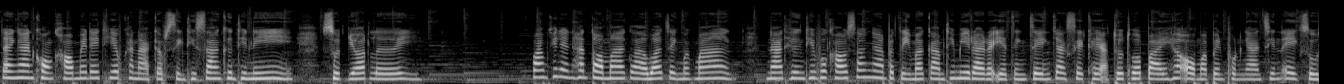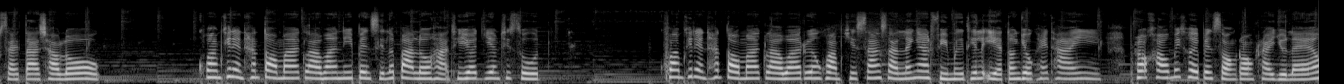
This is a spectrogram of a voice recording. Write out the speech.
แต่งานของเขาไม่ได้เทียบขนาดกับสิ่งที่สร้างขึ้นที่นี่ สุดยอดเลย ความคิดเห็นท่านต่อมากล่าวว่าเจ๋งมากๆ น่าทึ่งที่พวกเขาสร้างงานประติมากรรมที่มีรายละเอียดเจ๋งๆ จากเศษขยะทั่วๆไปให้ออกมาเป็นผลงานชิ้นเอกสู่สายตาชาวโลก ความคิดเห็นท่านต่อมากล่าวว่านี่เป็นศิลปะโลหะที่ยอดเยี่ยมที่สุด ความคิดเห็นท่านต่อมากล่าวว่าเรื่องความคิดสร้างสรรค์และงานฝีมือที่ละเอียดต้องยกให้ไทย เพราะเขาไม่เคยเป็นสองรองใครอยู่แล้ว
